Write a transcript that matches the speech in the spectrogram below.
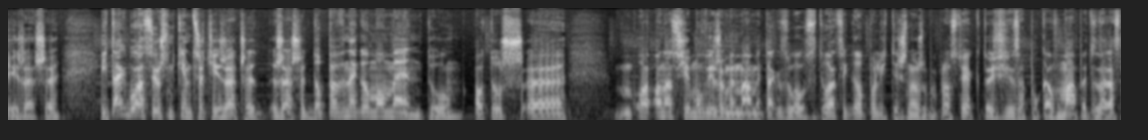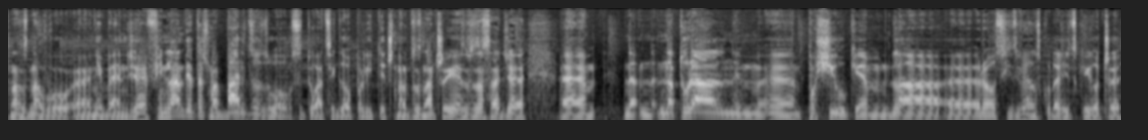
III Rzeszy. I tak była sojusznikiem III Rzeszy, Rzeszy do pewnego momentu. Otóż e, o, o nas się mówi, że my mamy tak złą sytuację geopolityczną, że po prostu jak ktoś zapuka w mapę, to zaraz nas znowu e, nie będzie. Finlandia też ma bardzo złą sytuację geopolityczną, to znaczy jest w zasadzie e, na, na- naturalnym e, posiłkiem dla e, Rosji, Związku Radzieckiego, czy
